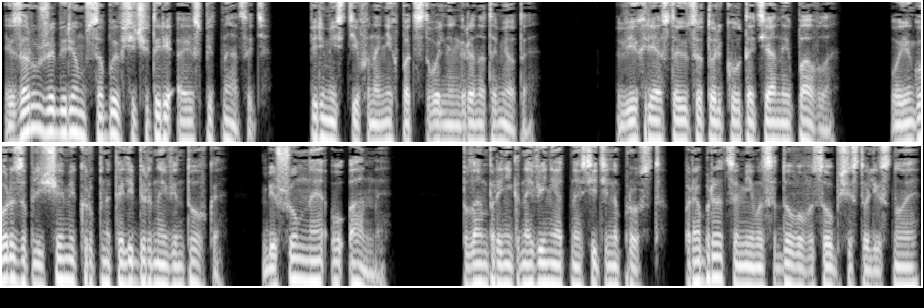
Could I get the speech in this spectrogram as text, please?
Из оружия берем с собой все четыре АС-15, переместив на них подствольные гранатометы. Вихри остаются только у Татьяны и Павла. У Егора за плечами крупнокалиберная винтовка, бесшумная у Анны. План проникновения относительно прост — пробраться мимо садового сообщества лесное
